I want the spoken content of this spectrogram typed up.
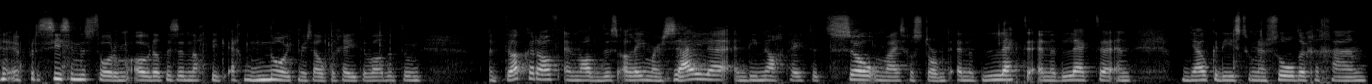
precies in de storm. Oh, dat is een nacht die ik echt nooit meer zal vergeten. We hadden toen het dak eraf en we hadden dus alleen maar zeilen. En die nacht heeft het zo onwijs gestormd. En het lekte en het lekte. En Jouke die is toen naar zolder gegaan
